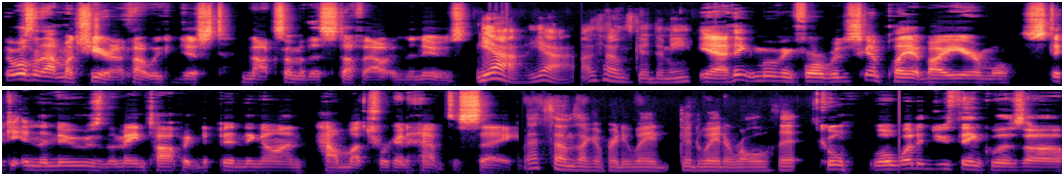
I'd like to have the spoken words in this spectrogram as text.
there wasn't that much here, and I thought we could just knock some of this stuff out in the news. yeah, yeah. That sounds good to me. Yeah, I think moving forward, we're just going to play it by ear, and we'll stick it in the news, the main topic, depending on how much we're going to have to say. That sounds like a pretty way good way to roll with it. Cool. Well, what did you think was uh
